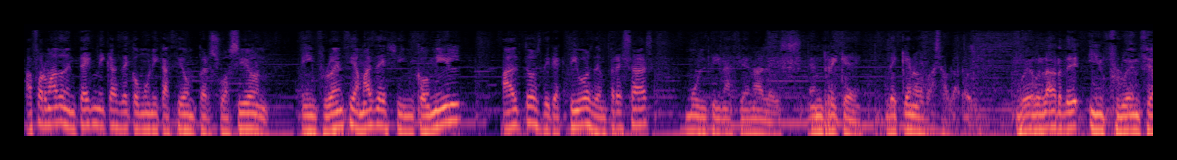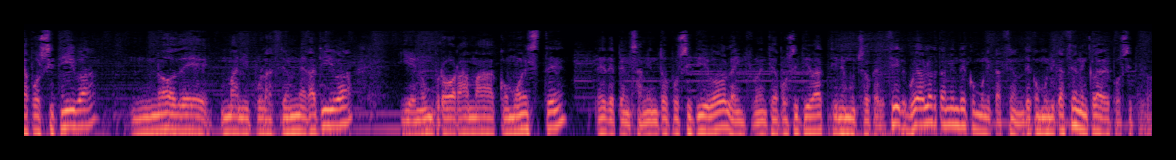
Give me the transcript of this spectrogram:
Ha formado en técnicas de comunicación, persuasión e influencia más de 5.000 altos directivos de empresas multinacionales. Enrique, ¿de qué nos vas a hablar hoy? Voy a hablar de influencia positiva, no de manipulación negativa y en un programa como este, eh, de pensamiento positivo, la influencia positiva tiene mucho que decir. Voy a hablar también de comunicación, de comunicación en clave positiva.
